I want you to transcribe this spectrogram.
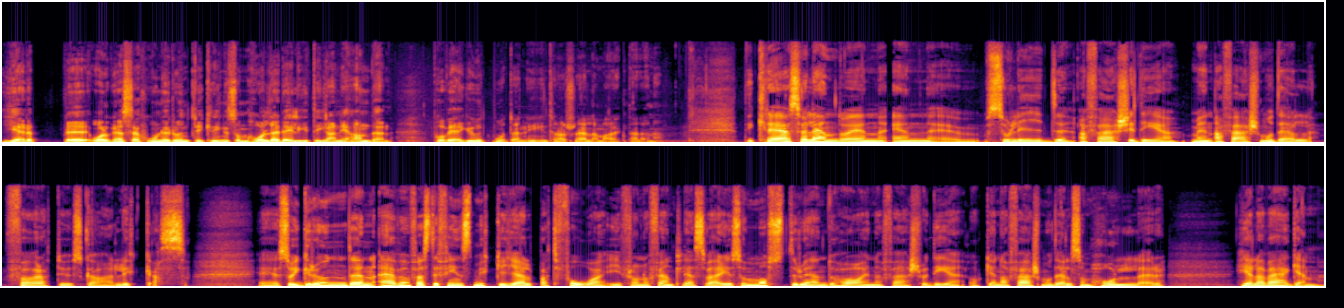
hjälporganisationer runt omkring som håller dig lite grann i handen på väg ut mot den internationella marknaden. Det krävs väl ändå en, en eh, solid affärsidé med en affärsmodell för att du ska lyckas. Eh, så i grunden, även fast det finns mycket hjälp att få ifrån offentliga Sverige, så måste du ändå ha en affärsidé och en affärsmodell som håller hela vägen.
